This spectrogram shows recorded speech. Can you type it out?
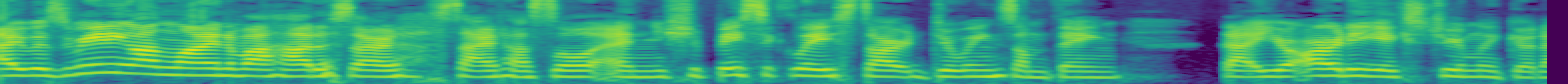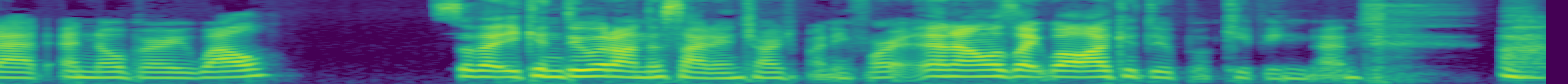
I was reading online about how to start a side hustle, and you should basically start doing something that you're already extremely good at and know very well, so that you can do it on the side and charge money for it. And I was like, well, I could do bookkeeping then.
